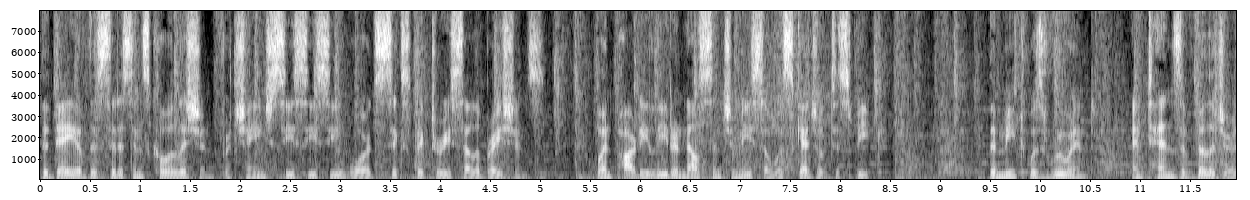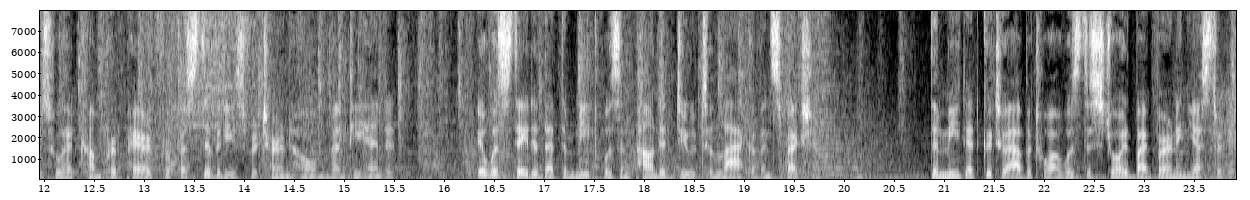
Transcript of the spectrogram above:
the day of the Citizens Coalition for Change CCC Ward 6 victory celebrations, when party leader Nelson Chamisa was scheduled to speak. The meat was ruined, and tens of villagers who had come prepared for festivities returned home empty handed. It was stated that the meat was impounded due to lack of inspection. The meat at Gutu Abattoir was destroyed by burning yesterday,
